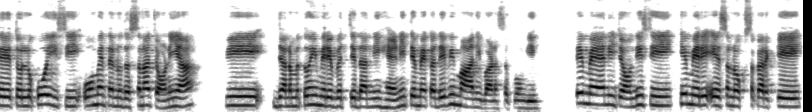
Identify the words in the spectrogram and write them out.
ਤੇਰੇ ਤੋਂ ਲੁਕੋਈ ਸੀ, ਉਹ ਮੈਂ ਤੈਨੂੰ ਦੱਸਣਾ ਚਾਹਣੀ ਆ। ਵੀ ਜਨਮ ਤੋਂ ਹੀ ਮੇਰੇ ਬੱਚੇਦਾਨੀ ਹੈ ਨਹੀਂ ਤੇ ਮੈਂ ਕਦੇ ਵੀ ਮਾਂ ਨਹੀਂ ਬਣ ਸਕੂੰਗੀ। ਤੇ ਮੈਂ ਨਹੀਂ ਚਾਹੁੰਦੀ ਸੀ ਕਿ ਮੇਰੇ ਇਸ ਨੁਕਸ ਕਰਕੇ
